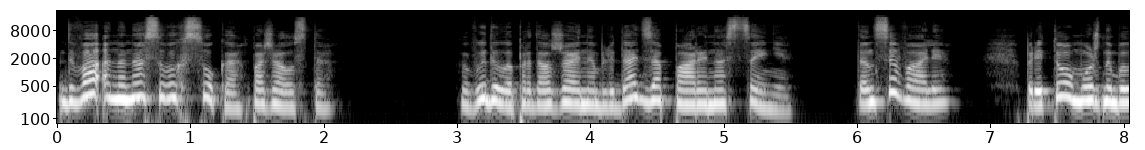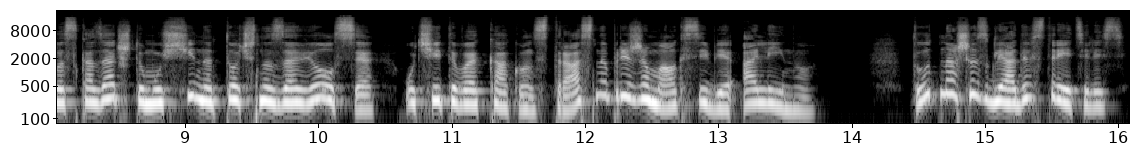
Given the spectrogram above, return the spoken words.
два ананасовых сока, пожалуйста». Выдала, продолжая наблюдать за парой на сцене. Танцевали. Притом можно было сказать, что мужчина точно завелся, учитывая, как он страстно прижимал к себе Алину. Тут наши взгляды встретились,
